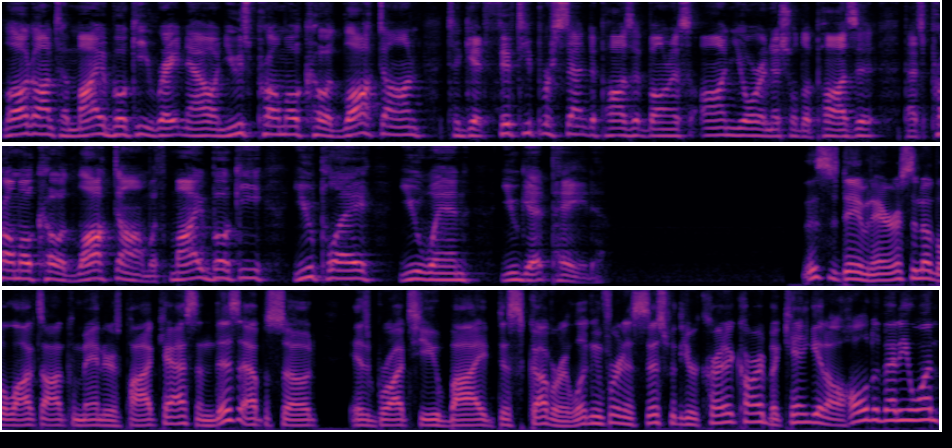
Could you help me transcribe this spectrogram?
Log on to MyBookie right now and use promo code Locked On to get 50% deposit bonus on your initial deposit. That's promo code Locked On with MyBookie. You play, you win, you get paid. This is David Harrison of the Locked On Commanders podcast, and this episode is brought to you by Discover. Looking for an assist with your credit card but can't get a hold of anyone?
